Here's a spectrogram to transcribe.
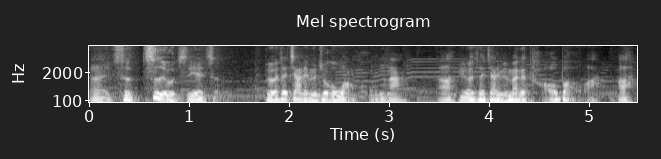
呃，是自由职业者，比如在家里面做个网红啊，啊，比如在家里面卖个淘宝啊，啊，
